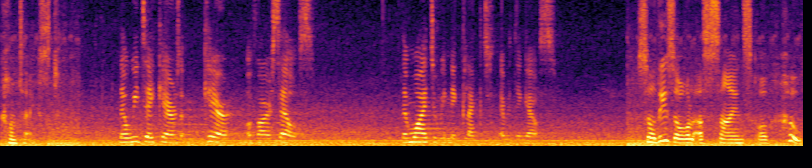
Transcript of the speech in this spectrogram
context. Now we take care, care of ourselves. Then why do we neglect everything else? So these all are signs of hope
